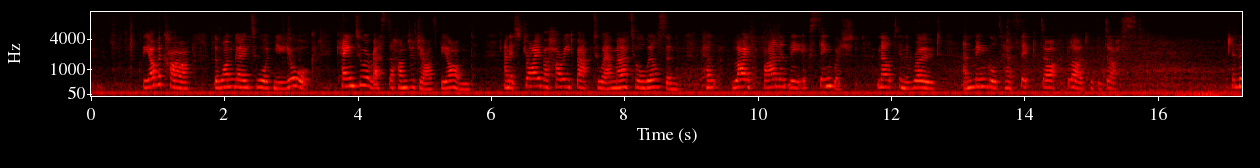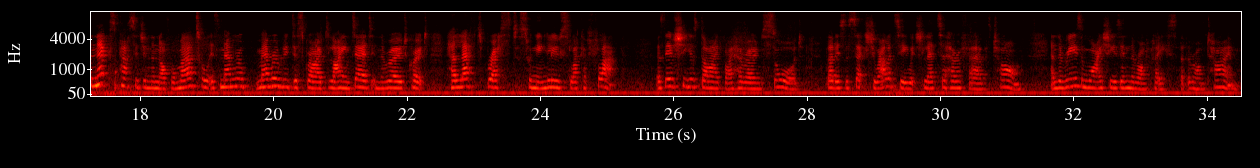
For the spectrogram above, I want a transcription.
The other car, the one going toward New York, came to a rest a hundred yards beyond, and its driver hurried back to where Myrtle Wilson, her life violently extinguished, knelt in the road and mingled her thick, dark blood with the dust. In the next passage in the novel, Myrtle is memor- memorably described lying dead in the road, quote, her left breast swinging loose like a flap, as if she has died by her own sword. That is the sexuality which led to her affair with Tom, and the reason why she is in the wrong place at the wrong time.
